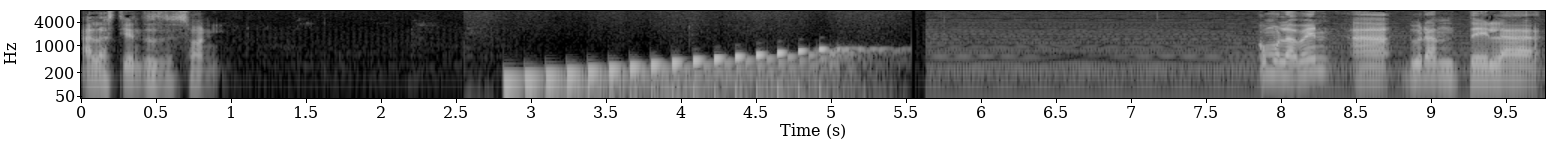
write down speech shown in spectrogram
a las tiendas de Sony. Como la ven, ah, durante la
